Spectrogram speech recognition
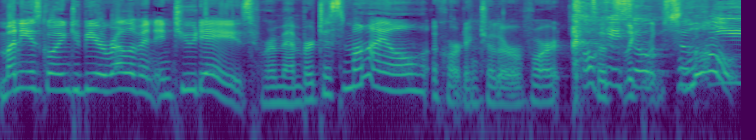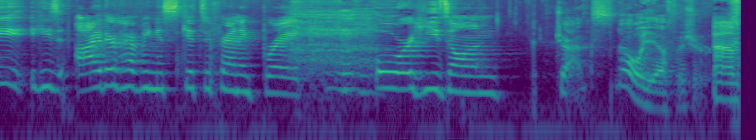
money is going to be irrelevant in two days. Remember to smile, according to the report. Okay, it's like- so so, he he's either having a schizophrenic break or he's on drugs. Oh yeah, for sure. um,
